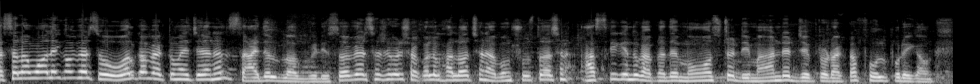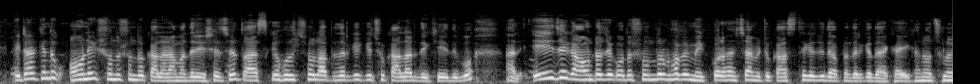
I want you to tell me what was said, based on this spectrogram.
আসসালামু আলাইকুম viewers, welcome back to my channel Saidul blog video. So viewers, আশা করি সকলে ভালো আছেন এবং সুস্থ আছেন। আজকে কিন্তু আপনাদের মোস্ট ডিমান্ডেড যে প্রোডাক্টটা ফুলপুরি গাউন এটার কিন্তু অনেক সুন্দর সুন্দর কালার আমাদের এসেছে। তো আজকে হচ্ছে হলো আপনাদেরকে কিছু কালার দেখিয়ে দিব। আর এই যে গাউনটা যে কত সুন্দরভাবে মেক করা হয়েছে, আমি একটু কাছ থেকে যদি আপনাদেরকে দেখাই। এখানে হচ্ছে হলো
